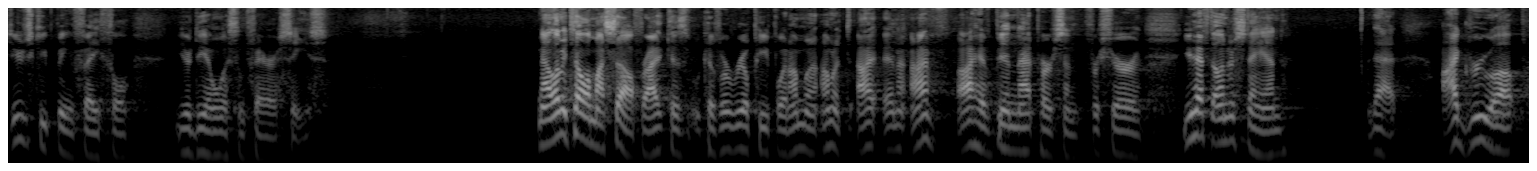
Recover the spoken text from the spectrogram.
you just keep being faithful. You're dealing with some Pharisees. Now, let me tell them myself, right? Because we're real people, and I'm gonna, I'm gonna, I, and I've, I have been that person for sure. You have to understand that I grew up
